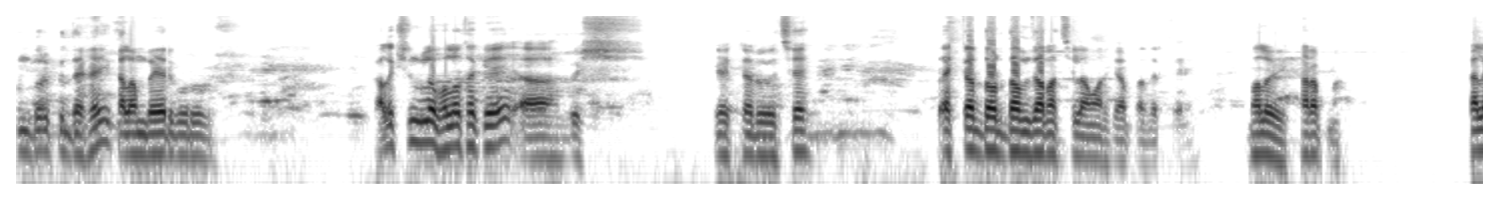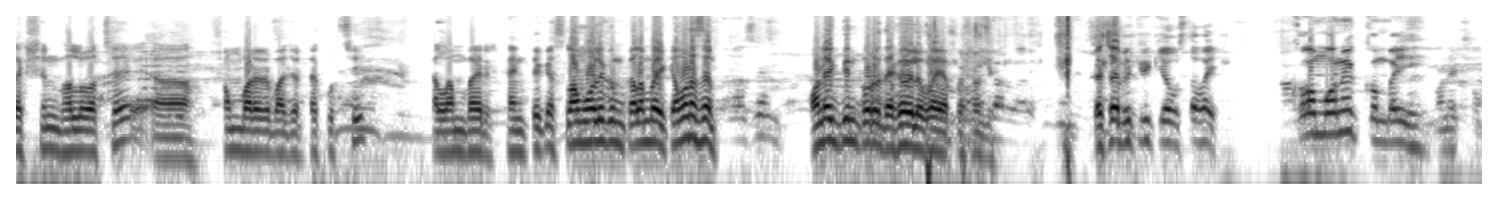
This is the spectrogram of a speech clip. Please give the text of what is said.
সুন্দর একটু দেখাই। কালাম ভাইয়ের গরুর কালেকশনগুলো ভালো থাকে। বেশ একটা রয়েছে। তো একটার দরদাম জানাচ্ছিলাম আর কি আপনাদেরকে। ভালোই, খারাপ না। কালেকশন ভালো আছে সোমবারের বাজারটা করছি। কালাম ভাইয়ের খান থেকে। আসসালামু আলাইকুম কালাম ভাই কেমন আছেন? অনেকদিন পরে দেখা হলো ভাই আপনার সঙ্গে। বেচা বিক্রি কি অবস্থা ভাই? কম অনেক কম ভাই। অনেক কম।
